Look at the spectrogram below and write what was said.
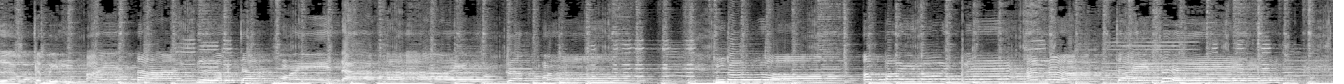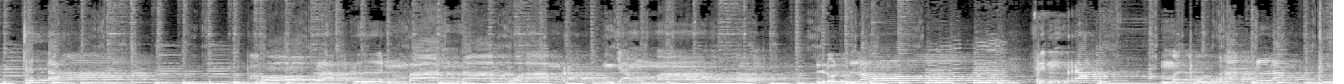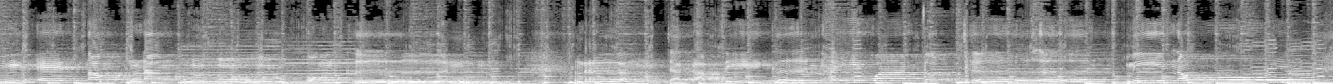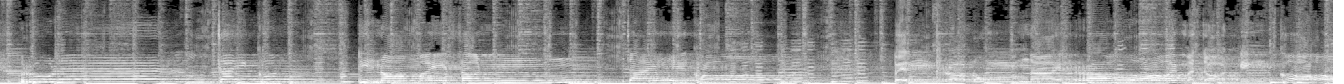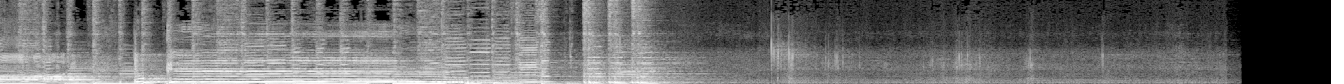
อบจะบินไปตายเกือบจะไม่ได้ กลับมาโดนหลอกเอาไปลอยแพอนาจใจเสชะตา พอกลับคืนบ้านนาความรักยังมา หลุดลอยสิ้นรัก เมื่อถูกหักหลังพี่เองต้องนั่ง ผมคืน เรื่องจะกลับดีขึ้นให้วานสดชื่นมีน้อย รู้แล้วใจคนพี่น้องไม่สนใจคอ เป็นเพราะหนุ่มนายร้อยมาจอดเก่งคอ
